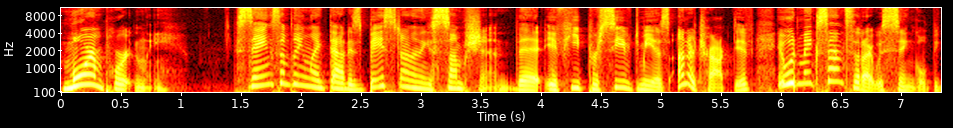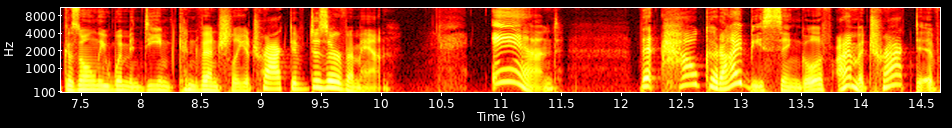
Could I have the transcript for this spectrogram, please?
more importantly, saying something like that is based on the assumption that if he perceived me as unattractive, it would make sense that I was single because only women deemed conventionally attractive deserve a man. And that how could I be single if I'm attractive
